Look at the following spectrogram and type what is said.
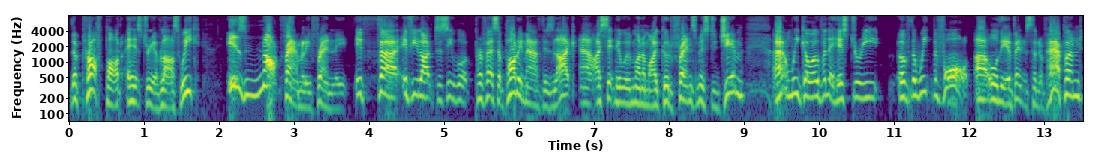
the Prof Pod, A History of Last Week, is not family friendly. If uh, if you like to see what Professor Pottymouth is like, uh, I sit here with one of my good friends, Mr. Jim, uh, and we go over the history of the week before, uh, all the events that have happened.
